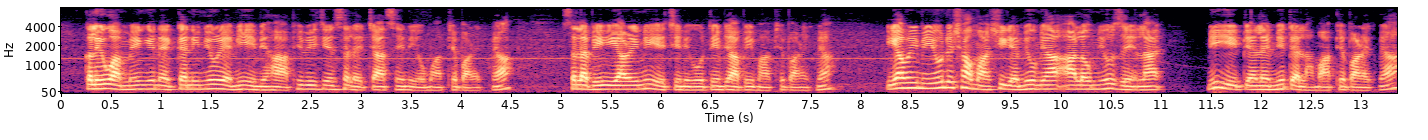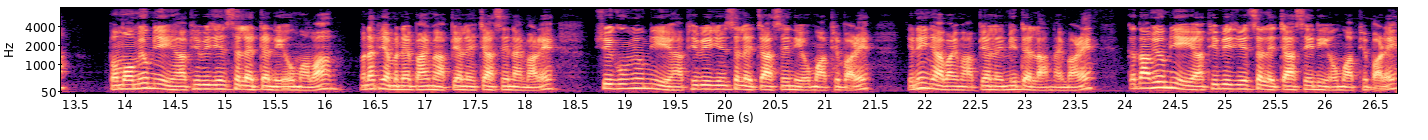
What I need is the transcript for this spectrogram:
။ကလေးဝမင်းကင်းနဲ့ကန်ဒီမျိုးရဲ့မြေရီများဟာဖြည်းဖြည်းချင်းဆက်လက်ကျဆင်းနေအောင်မှာဖြစ်ပါတယ်ခင်ဗျာ။ဆက်လက်ပြီး AR မြေရီအခြေအနေကိုတင်ပြပေးမှာဖြစ်ပါတယ်ခင်ဗျာ။ AR မျိုးတစ်လျှောက်မှာရှိတဲ့မြို့များအလုံးမျိုးစဉ်အလိုက်မြေရီပြန်လည်မြင့်တက်လာမှာဖြစ်ပါတယ်ခင်ဗျာ။ဗမော်မြို့မြေရီဟာဖြည်းဖြည်းချင်းဆက်လက်တက်နေအောင်မှာပါ။မနက်ဖြန်မနက်ပိုင်းမှာပြန်လည်ကျဆင်းနိုင်ပါတယ်။ရွှေကူမြို့မြေရီဟာဖြည်းဖြည်းချင်းဆက်လက်ကျဆင်းနေအောင်မှာဖြစ်ပါတယ်။ယနေ့ညပိုင်းမှာပြန်လည်မြင့်တက်လာနိုင်ပါတယ်။ကတာမျိုးမြေရီဟာဖြည်းဖြည်းချင်းဆက်လက်ကျဆင်းနေအောင်မှာဖြစ်ပါတယ်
